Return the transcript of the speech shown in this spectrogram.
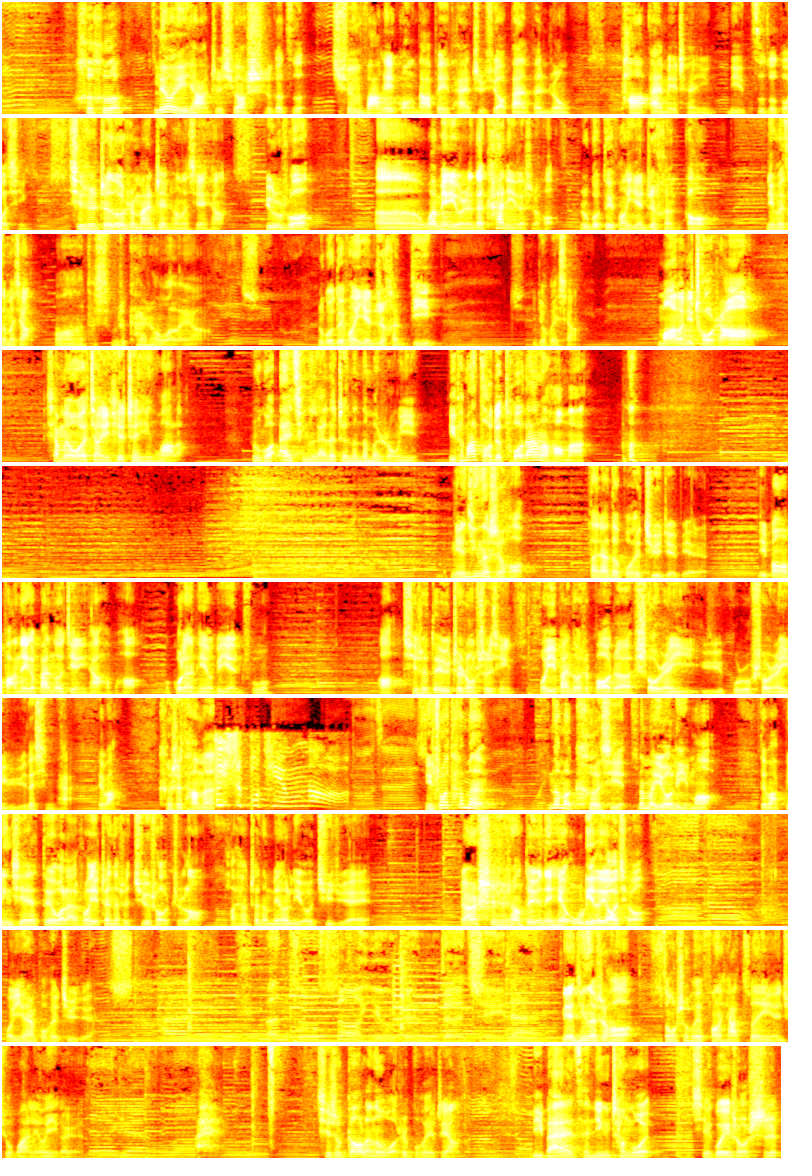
呵呵，撩一下只需要十个字，群发给广大备胎只需要半分钟。他爱没成瘾，你自作多情，其实这都是蛮正常的现象。比如说，嗯，外面有人在看你的时候，如果对方颜值很高，你会怎么想？哇，他是不是看上我了呀？如果对方颜值很低，你就会想，妈的，你瞅啥？下面我要讲一些真心话了。如果爱情来的真的那么容易，你他妈早就脱单了好吗？哼！年轻的时候，大家都不会拒绝别人。你帮我把那个伴奏剪一下好不好？我过两天有个演出。哦，其实对于这种事情，我一般都是抱着授人以鱼不如授人以渔的心态，对吧？可是他们非是不听呢。你说他们那么客气，那么有礼貌。对吧？并且对我来说也真的是举手之劳，好像真的没有理由拒绝。然而事实上，对于那些无理的要求，我依然不会拒绝。年轻的时候总是会放下尊严去挽留一个人。哎，其实高冷的我是不会这样的。李白曾经唱过、写过一首诗：“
